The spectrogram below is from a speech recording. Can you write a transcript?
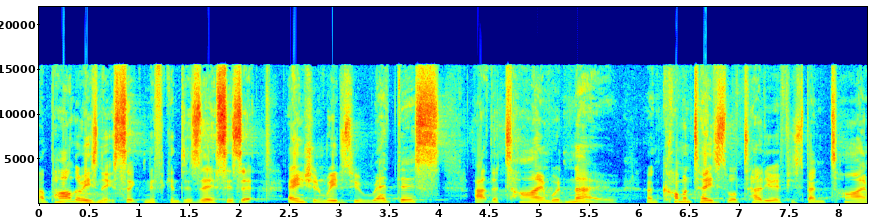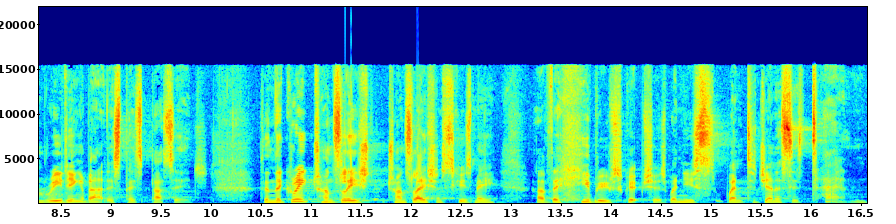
And part of the reason it's significant is this, is that ancient readers who read this at the time would know, and commentators will tell you if you spend time reading about this passage, then the Greek translation, translation excuse me, of the Hebrew scriptures, when you went to Genesis 10,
